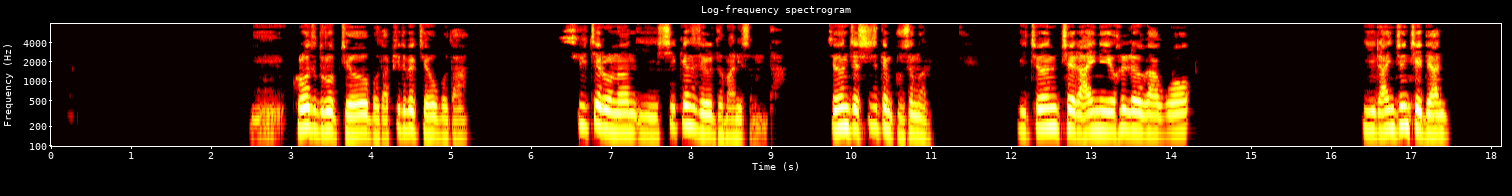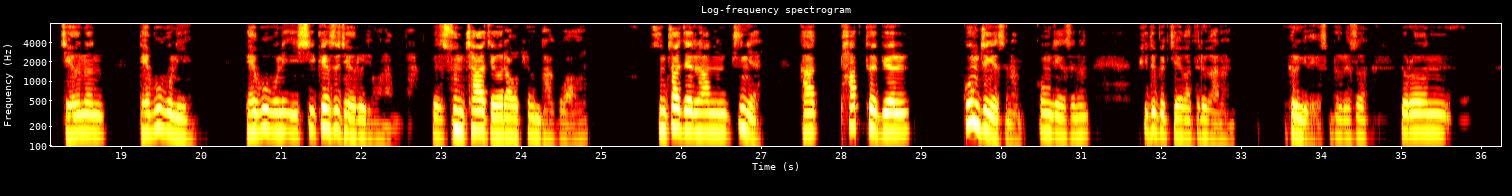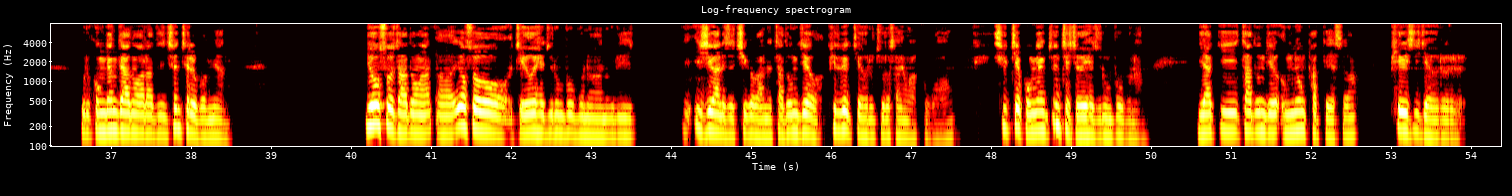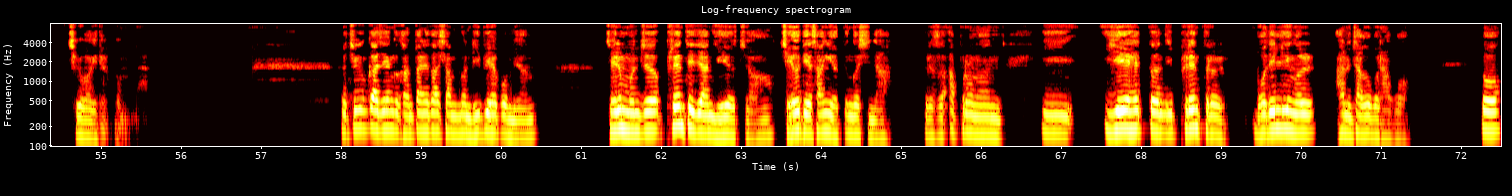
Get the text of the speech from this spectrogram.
이 클로즈 드롭 제어보다 피드백 제어보다 실제로는 이 시퀀스 제어를 더 많이 씁니다. 전체 시스템 구성은 이 전체 라인이 흘러가고 이 라인 전체에 대한 제어는 대부분이 대부분이 이 시퀀스 제어를 이용합니다. 그래서 순차 제어라고 표현도 하고 순차제를 하는 중에 각 파트별 공정에서는 공정에서는 피드백 제어가 들어가는 그런 게 되겠습니다. 그래서 이런 우리 공장 자동화라든지 전체를 보면 요소 자동화, 어, 요소 제어해 주는 부분은 우리 이 시간에서 지급하는 자동 제어, 피드백 제어를 주로 사용할 거고 실제 공장 전체 제어해 주는 부분은 2학기 자동 제어 응용 파트에서 PLC 제어를 지급하게 될 겁니다. 그 지금까지 한 거 간단히 다시 한번 리뷰해 보면 제일 먼저 플랜트에 대한 이해였죠. 제어 대상이 어떤 것이냐. 그래서 앞으로는 이 이해했던 이 플랜트를 모델링을 하는 작업을 하고 또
